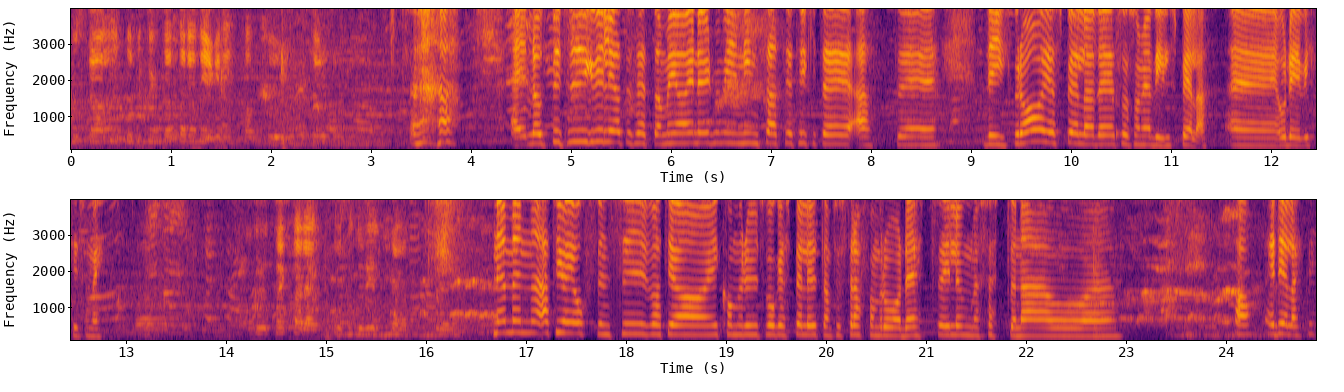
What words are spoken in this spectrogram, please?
du ska lite betygsätta din egen insats. Hur ser du på det? Nej, något betyg vill jag inte sätta, men jag är nöjd med min insats. Jag tyckte att eh, det gick bra. Jag spelade så som jag vill spela eh, och det är viktigt för mig. Du utvecklar det så som du vill spela. Nej, men att jag är offensiv och att jag kommer ut, vågar spela utanför straffområdet, är lugn med fötterna och eh, ja, är delaktig.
